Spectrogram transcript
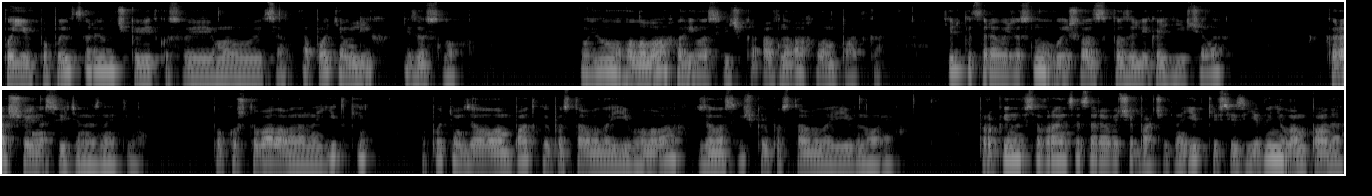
поїв попив царевич, квітку своєю малується, а потім ліг і заснув. У його головах горіла свічка, а в ногах лампадка. Тільки царевич заснув, вийшла з базиліка дівчина, кращої на світі не знайти. Покуштувала вона наїдки, а потім взяла лампадку і поставила її в головах, взяла свічку і поставила її в ноги. Прокинувся вранці царевич і бачить, наїдки всі з'їдені, лампада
